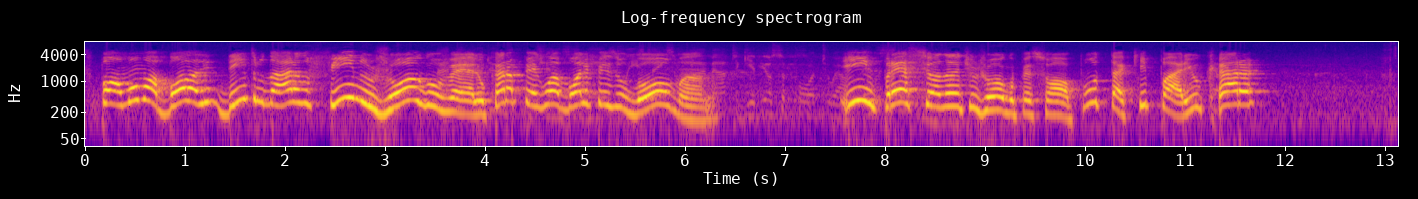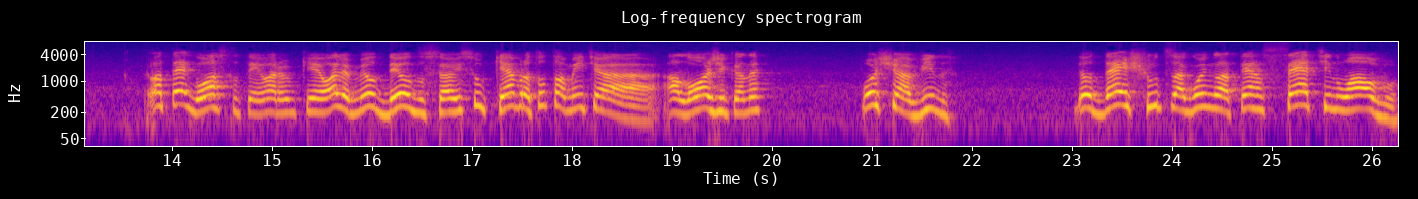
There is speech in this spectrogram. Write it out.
Espalmou uma bola ali dentro da área no fim do jogo, velho. O cara pegou a bola e fez o gol, mano. Impressionante o jogo, pessoal. Puta que pariu, cara. Eu até gosto, tem hora, porque olha, meu Deus do céu, isso quebra totalmente a, a lógica, né? Poxa vida. Deu 10 chutes a gol Inglaterra, 7 no alvo.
